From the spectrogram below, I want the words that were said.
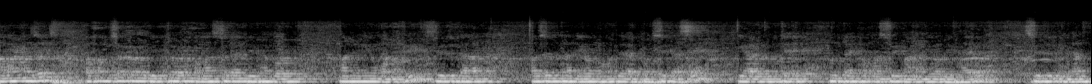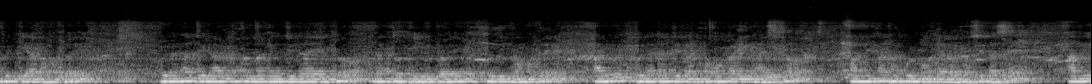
আমাৰ মাজত অসম চৰকাৰৰ বিত্ত আৰু সমাজ কল্যাণ বিভাগৰ মাননীয় মন্ত্ৰী শ্ৰীযুতা অজন্তা নেওগ মহোদয় উপস্থিত আছে। ইয়াৰ লগতে খুলতাই সমষ্টিৰ মাননীয় বিধায়ক শ্ৰীযুত মৃণাল শইকীয়া মহোদয় গোলাঘাট জিলাৰ সন্মানীয় জিলা আয়ুক্ত ডাক্তৰ পি উদয় প্ৰদীপ মহোদয় আৰু গোলাঘাট জিলাৰ সহকাৰী আয়ুক্ত সন্মিষা ঠাকুৰ মহোদয় উপস্থিত আছে। আমি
